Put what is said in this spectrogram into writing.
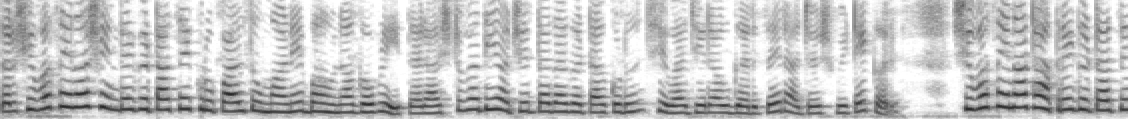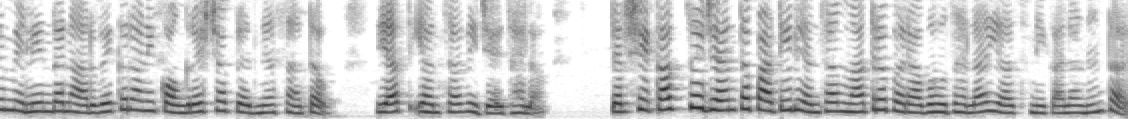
तर शिवसेना शिंदे गटाचे कृपाल तुमाणे भावना गवळी तर राष्ट्रवादी अजितदादा गटाकडून शिवाजीराव गर्जे राजेश विटेकर शिवसेना ठाकरे गटाचे मिलिंद नार्वेकर आणि काँग्रेसच्या प्रज्ञा सातव यात यांचा विजय झाला. तर शेकापचे जयंत पाटील यांचा मात्र पराभव झाला याच निकालानंतर.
